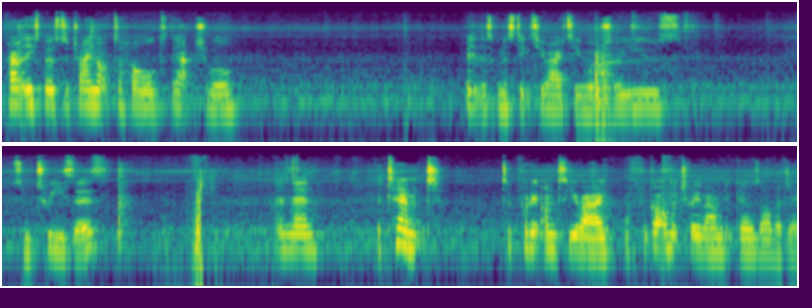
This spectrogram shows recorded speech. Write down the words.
Apparently supposed to try not to hold the actual bit that's going to stick to your eye too much. So use some tweezers. And then attempt to put it onto your eye. I've forgotten which way around it goes already.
